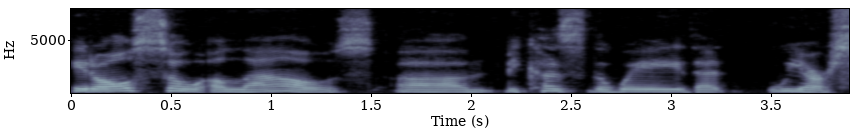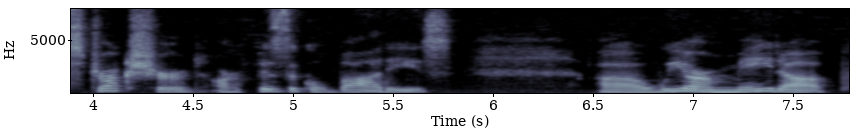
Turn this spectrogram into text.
It also allows, um, because the way that we are structured, our physical bodies, uh, we are made up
